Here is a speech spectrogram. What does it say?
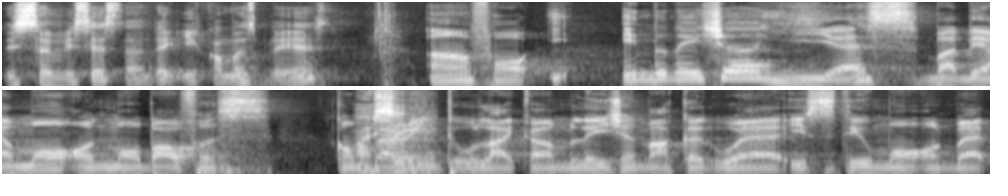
these services? Uh, the e-commerce players? Uh, for I- Indonesia, yes, but they are more on mobile first, comparing to like a Malaysian market where it's still more on web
